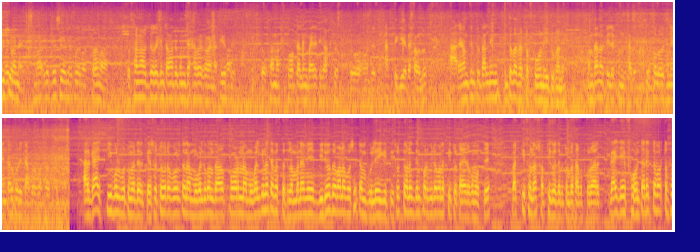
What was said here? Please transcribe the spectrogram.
বেশি হয় নাই। বেশি হয় না ছয় মাস। ছয় মাস তো ছয় মাস ধরে কিন্তু আমাদের কোনো দেখা দেখা হয় না ঠিক আছে? তো ছয় মাস পর ডার্লিং বাইরে থেকে আসলো তো আমাদের আজকে গিয়ে দেখা হলো। আর এখন কিন্তু ডার্লিং কিনতে পারবে একটা ফোন এই দোকানে। জানো ইলেকট্রন খাবে। তো চলো ওইখানে এন্টার করি তারপর কথা হচ্ছে। আর গাইজ কি বলব তোমাদেরকে? সত্যি কথা বলতে না মোবাইল দোকান যাওয়ার পর না মোবাইল কিনাতে ব্যস্ত ছিলাম। মানে আমি ভিডিও তো বানাবো সেটা আমি ভুলেই গেছি। সত্যি অনেকদিন পর ভিডিও বানাচ্ছি তো তাই এরকম হচ্ছে। বাট কিছু না সব ঠিক হয়ে যাবে তোমরা সাপোর্ট করো। আর গাইজ এই ফোনটা দেখতে পারতেছো?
